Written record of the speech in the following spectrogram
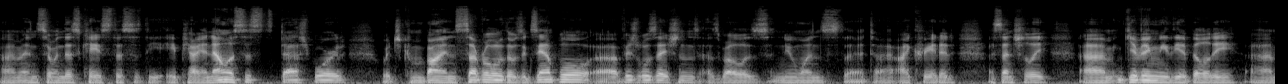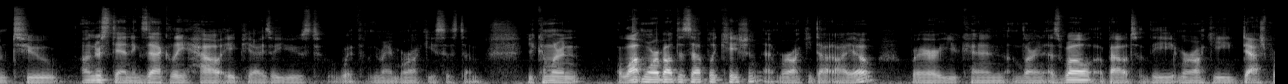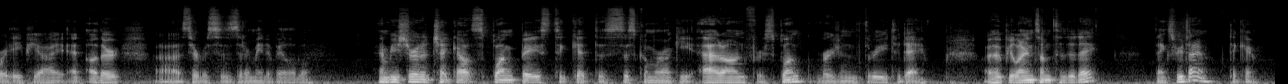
Um, and so in this case, this is the API analysis dashboard, which combines several of those example uh, visualizations as well as new ones that uh, I created, essentially, um, giving me the ability um, to understand exactly how APIs are used with my Meraki system. You can learn a lot more about this application at Meraki.io, where you can learn as well about the Meraki dashboard API and other uh, services that are made available. And be sure to check out Splunk Base to get the Cisco Meraki add-on for Splunk version 3 today. I hope you learned something today. Thanks for your time. Take care.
